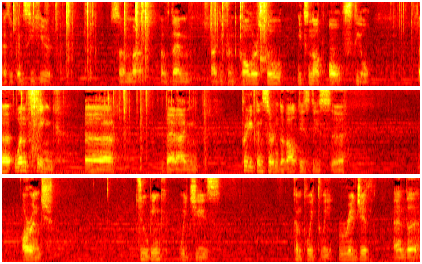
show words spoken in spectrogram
as you can see here. Some uh, of them are different colors so it's not all steel. Uh, one thing uh, that I'm pretty concerned about is this orange tubing which is completely rigid and uh,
